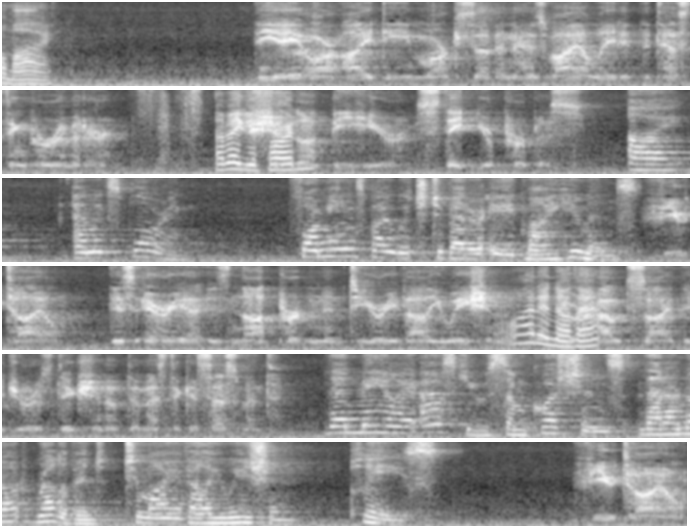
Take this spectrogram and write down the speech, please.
Oh my. The ARID Mark 7 has violated the testing perimeter. I beg You your should not be here. State your purpose. I am exploring. For means by which to better aid my humans. Futile. This area is not pertinent to your evaluation. Oh, I didn't know You that. outside the jurisdiction of domestic assessment. Then may I ask you some questions that are not relevant to my evaluation? Please. Futile.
